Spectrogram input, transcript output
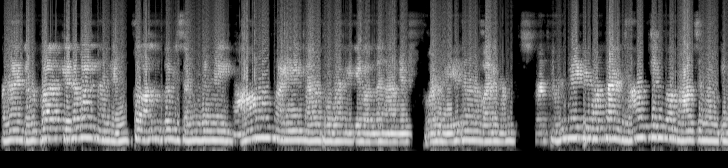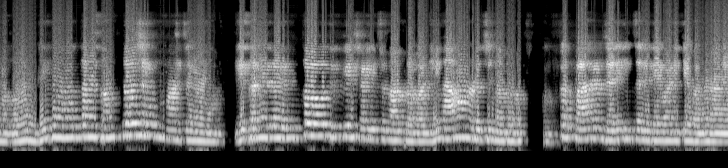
అలాంటి గర్భాలకు ఎడబాలి నన్ను ఎంతో ఆనందం సన్నిధిని నామం అడిగి నా ప్రభానికి వందనాన్ని వారు వేదన వారి అన్నిటి మొత్తాన్ని నాట్యంగా మార్చగలుగుతున్నాం వారి వేదన మొత్తాన్ని సంతోషంగా మార్చగలము ఈ సన్నిధిలో ఎంతో తృప్తి క్షయించున్నారు ప్రభా. నీ నామం నడుచున్నాను గొప్ప కార్యం జరిగించని దేవానికి వందనాలు.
